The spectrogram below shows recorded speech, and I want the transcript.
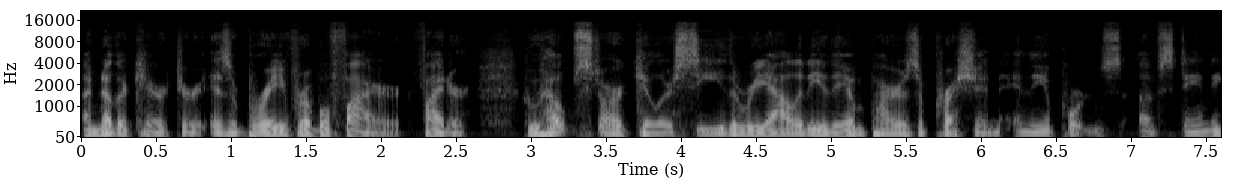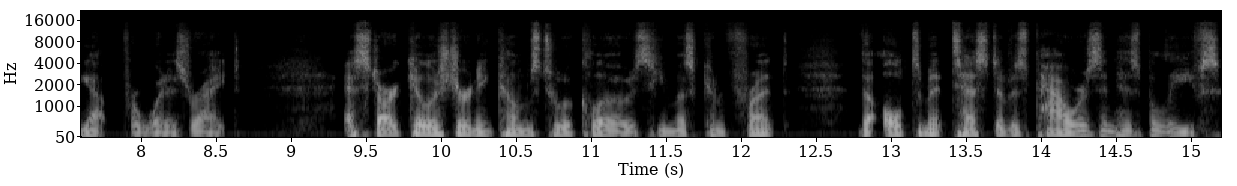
Another character is a brave rebel fire, fighter who helps Starkiller see the reality of the Empire's oppression and the importance of standing up for what is right. As Starkiller's journey comes to a close, he must confront the ultimate test of his powers and his beliefs.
